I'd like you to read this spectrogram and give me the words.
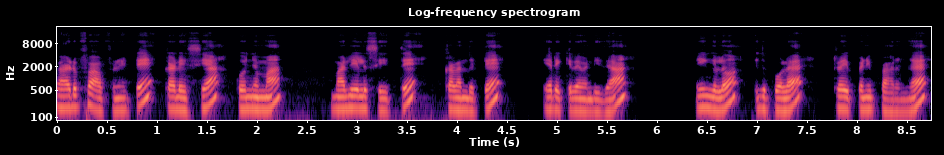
அடுப்பு ஆஃப் பண்ணிவிட்டு கடைசியாக கொஞ்சமாக மல்லியில் சேர்த்து கலந்துட்டு இறக்கிற வேண்டிதான் நீங்களும் இது போல் ட்ரை பண்ணி பாருங்கள்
